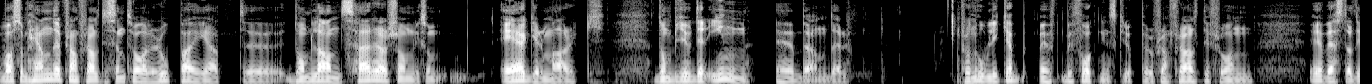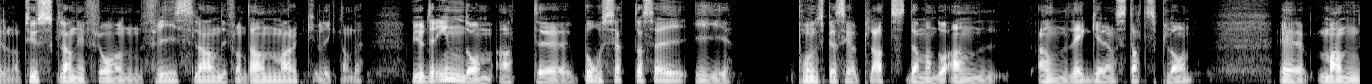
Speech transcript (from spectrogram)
vad som händer framförallt i Centraleuropa är att eh, de landsherrar som liksom äger mark, de bjuder in eh, bönder från olika eh, befolkningsgrupper och framförallt ifrån eh, västra delen av Tyskland, ifrån Friesland, ifrån Danmark och liknande. Bjuder in dem att eh, bosätta sig i, på en speciell plats där man då an, anlägger en stadsplan Eh, man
